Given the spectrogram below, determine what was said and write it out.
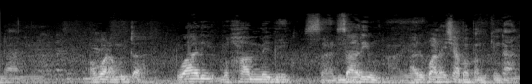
ndani, mm. ambao anamuita Wali Muhammad Salim. Salim, alikuwa anaishi hapa hapa Mikindani.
